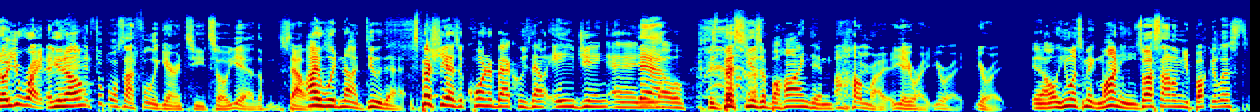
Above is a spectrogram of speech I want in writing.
No, you're right. And, You know? and football's not fully guaranteed. So yeah, the, the salary. I would not do that, especially as a cornerback who's now aging and Yeah. you know his best years are behind him. Uh, I'm right. Yeah, you're right. You're right. You're right. You know he wants to make money. So that's not on your bucket list.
